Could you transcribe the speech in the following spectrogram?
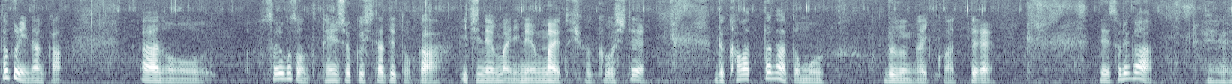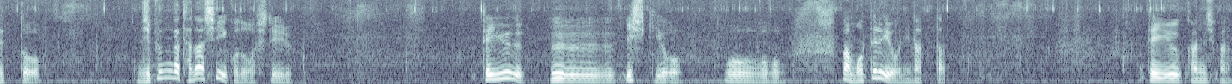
特になんかあのそれこそ転職したてとか1年前2年前と比較をしてで変わったなと思う部分が1個あってでそれがえー、っと自分が正しいことをしている。っていう意識を、まあ、持てるようになったっていう感じかな。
